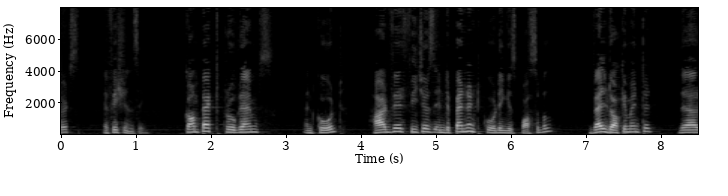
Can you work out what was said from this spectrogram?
it's efficiency compact programs and code hardware features in dependent coding is possible well documented there are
